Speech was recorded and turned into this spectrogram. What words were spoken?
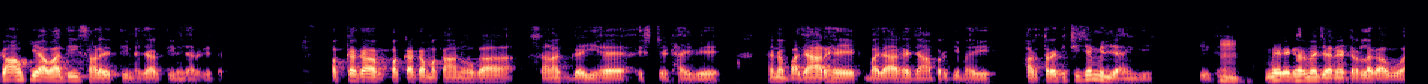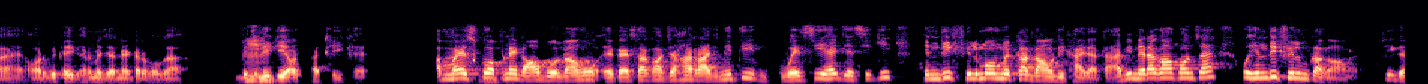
गाँव की आबादी साढ़े तीन हज़ार तीन हज़ार के करीब। पक्का का पक्का का मकान होगा सड़क गई है स्टेट हाईवे है ना? बाज़ार है एक बाज़ार है जहाँ पर कि भाई हर तरह की चीज़ें मिल जाएँगी ठीक है। मेरे घर में जनरेटर लगा हुआ है और भी कई घर में जनरेटर होगा बिजली की अवस्था ठीक है। अब मैं इसको अपने गाँव बोल रहा हूँ एक ऐसा गाँव जहाँ राजनीति वैसी है जैसी कि हिंदी फ़िल्मों में का गाँव दिखाया जाता है। अभी मेरा गाँव कौन सा है? वो हिंदी फ़िल्म का गाँव है ठीक है।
